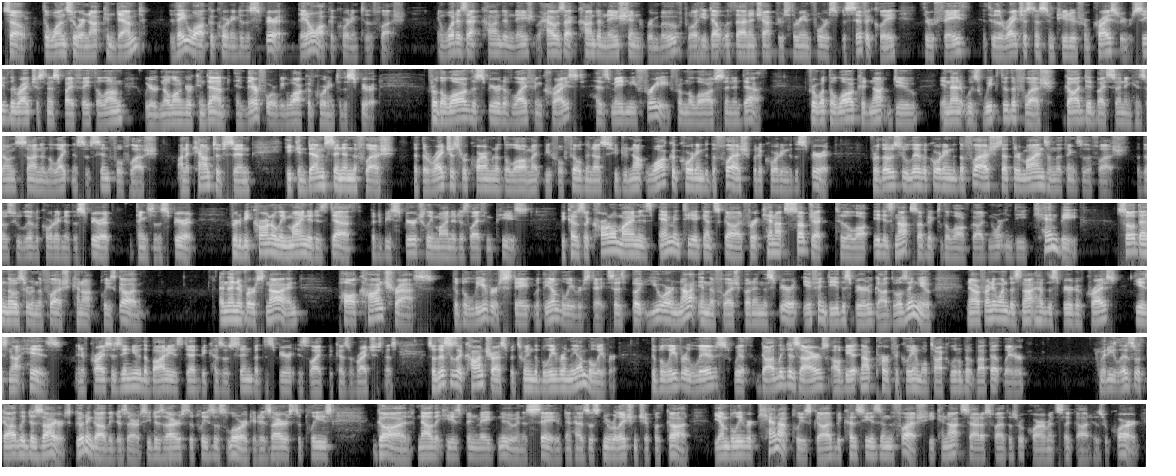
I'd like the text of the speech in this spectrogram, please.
So the ones who are not condemned, they walk according to the Spirit. They don't walk according to the flesh. And what is that condemnation? How is that condemnation removed? Well, he dealt with that in chapters three and four specifically through faith and through the righteousness imputed from Christ. We receive the righteousness by faith alone. We are no longer condemned, and therefore we walk according to the Spirit. For the law of the Spirit of life in Christ has made me free from the law of sin and death. For what the law could not do, in that it was weak through the flesh, God did by sending his own Son in the likeness of sinful flesh. On account of sin, he condemns sin in the flesh that the righteous requirement of the law might be fulfilled in us who do not walk according to the flesh, but according to the Spirit. For those who live according to the flesh set their minds on the things of the flesh, but those who live according to the Spirit, the things of the Spirit. For to be carnally minded is death, but to be spiritually minded is life and peace. Because the carnal mind is enmity against God, for it cannot subject to the law, it is not subject to the law of God, nor indeed can be. So then those who are in the flesh cannot please God. And then in verse 9, Paul contrasts the believer state with the unbeliever state. It says, But you are not in the flesh, but in the spirit, if indeed the spirit of God dwells in you. Now, if anyone does not have the spirit of Christ, he is not his. And if Christ is in you, the body is dead because of sin, but the spirit is life because of righteousness. So, this is a contrast between the believer and the unbeliever. The believer lives with godly desires, albeit not perfectly, and we'll talk a little bit about that later but he lives with godly desires, good and godly desires. He desires to please his Lord. He desires to please God now that he has been made new and is saved and has this new relationship with God. The unbeliever cannot please God because he is in the flesh. He cannot satisfy those requirements that God has required.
